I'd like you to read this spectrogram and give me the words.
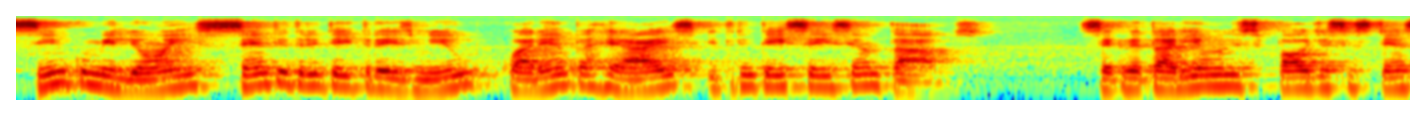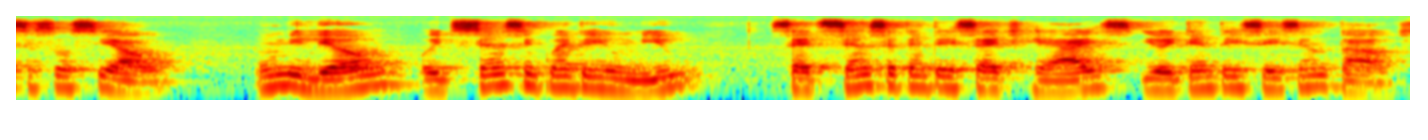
5.133.040 reais e 36 centavos. Secretaria Municipal de Assistência Social, 1.851.777 reais e 86 centavos.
